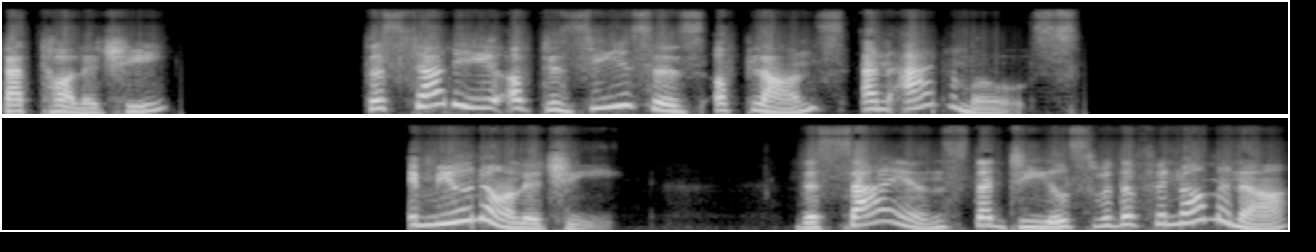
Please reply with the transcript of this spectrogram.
Pathology The study of diseases of plants and animals. Immunology The science that deals with the phenomena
